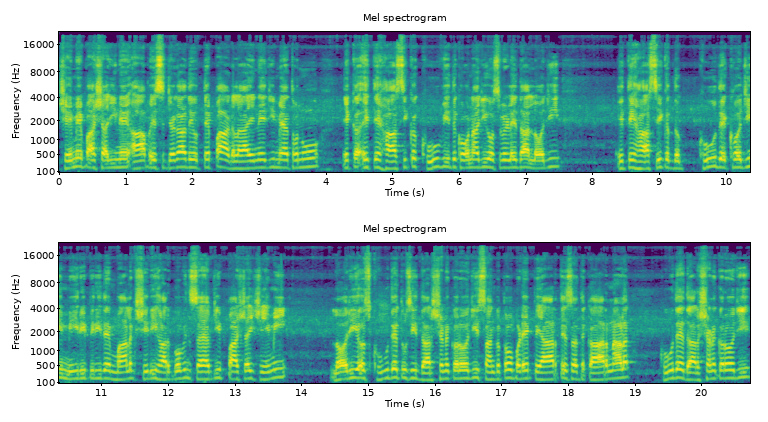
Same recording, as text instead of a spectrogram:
ਛੇਵੇਂ ਪਾਤਸ਼ਾਹ ਜੀ ਨੇ ਆਪ ਇਸ ਜਗ੍ਹਾ ਦੇ ਉੱਤੇ ਭਾਗ ਲਗਾਏ ਨੇ ਜੀ। ਮੈਂ ਤੁਹਾਨੂੰ ਇੱਕ ਇਤਿਹਾਸਿਕ ਖੂਹ ਵੀ ਦਿਖਾਉਣਾ ਜੀ ਉਸ ਵੇਲੇ ਦਾ। ਲਓ ਜੀ, ਇਤਿਹਾਸਿਕ ਦ- ਖੂਹ ਦੇਖੋ ਜੀ ਮੀਰੀ ਪੀਰੀ ਦੇ ਮਾਲਕ ਸ੍ਰੀ ਹਰਗੋਬਿੰਦ ਸਾਹਿਬ ਜੀ, ਪਾਤਸ਼ਾਹੀ ਛੇਵੀਂ। ਲਓ ਜੀ, ਉਸ ਖੂਹ ਦੇ ਤੁਸੀਂ ਦਰਸ਼ਨ ਕਰੋ ਜੀ, ਸੰਗਤੋਂ ਬੜੇ ਪਿਆਰ ਤੇ ਸਤਿਕਾਰ ਨਾਲ ਖੂਹ ਦੇ ਦਰਸ਼ਨ ਕਰੋ ਜੀ।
